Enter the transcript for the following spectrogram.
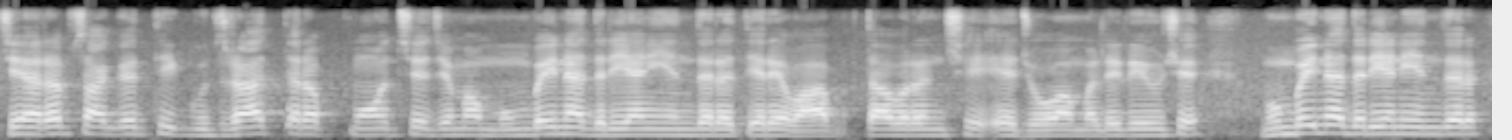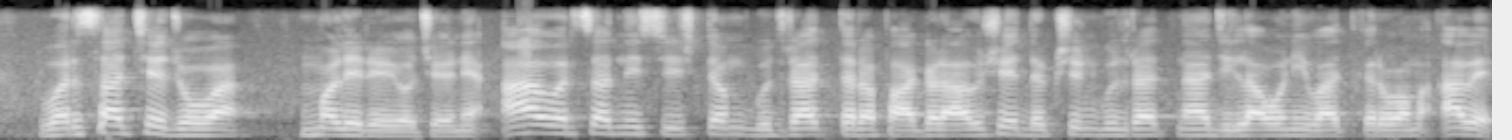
જે અરબ સાગરથી ગુજરાત તરફ પહોંચશે જેમાં મુંબઈના દરિયાની અંદર અત્યારે વાતાવરણ છે એ જોવા મળી રહ્યું છે. મુંબઈના દરિયાની અંદર વરસાદ છે જોવા મળી રહ્યો છે અને આ વરસાદની સિસ્ટમ ગુજરાત તરફ આગળ આવશે. દક્ષિણ ગુજરાતના જિલ્લાઓની વાત કરવામાં આવે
